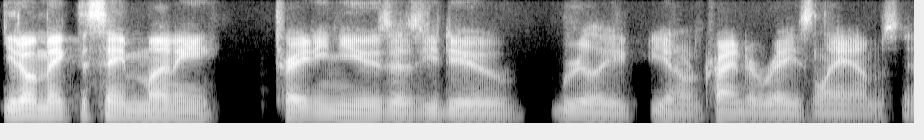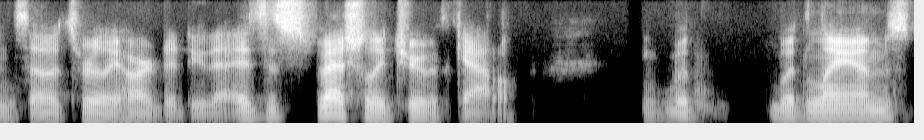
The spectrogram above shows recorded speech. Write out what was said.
you don't make the same money trading ewes as you do really you know trying to raise lambs. And so it's really hard to do that. It's especially true with cattle. With with lambs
